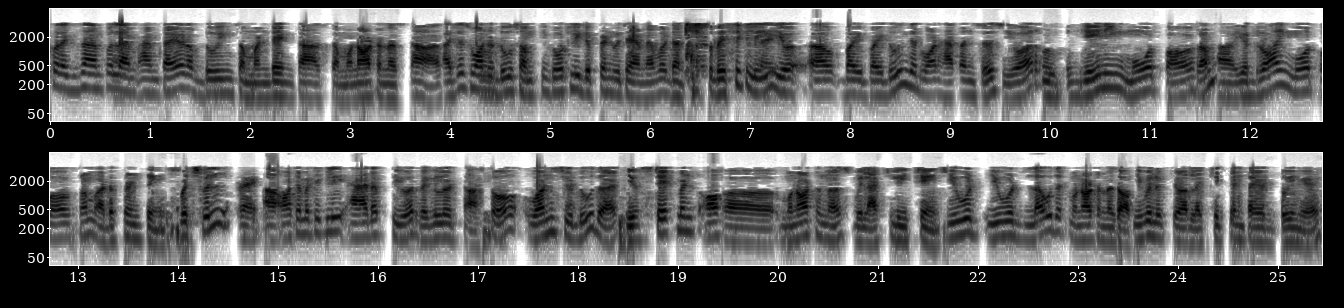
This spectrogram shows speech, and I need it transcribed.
for example, I'm I'm tired of doing some mundane task, a monotonous task. I just want to do something totally different which I have never done. So basically, Right. you uh, by by doing that, what happens is you are gaining more power from uh, you're drawing more power from uh, different things, which will Right. uh, automatically add up to your regular task. So once you do that, your statement of uh, monotonous will actually change. You would you would love that monotonous job, even if you are like sick and tired doing it.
